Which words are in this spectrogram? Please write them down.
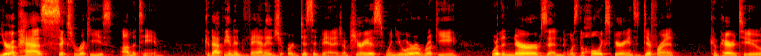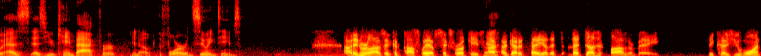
Europe has six rookies on the team. Could that be an advantage or disadvantage? I'm curious, when you were a rookie, were the nerves and was the whole experience different compared to as as you came back for, you know, the four ensuing teams? I didn't realize they could possibly have six rookies. Yeah. I, I got to tell you that that doesn't bother me because you want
